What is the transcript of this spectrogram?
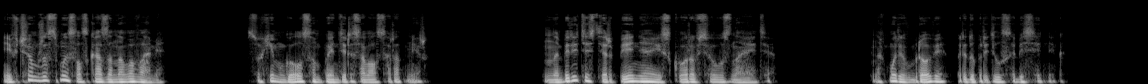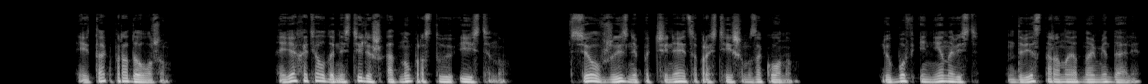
И в чем же смысл сказанного вами? Сухим голосом поинтересовался Ратмир. Наберитесь терпения и скоро все узнаете. Нахмурив брови, предупредил собеседник. Итак, продолжим. Я хотел донести лишь одну простую истину. Все в жизни подчиняется простейшим законам. Любовь и ненависть – две стороны одной медали.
